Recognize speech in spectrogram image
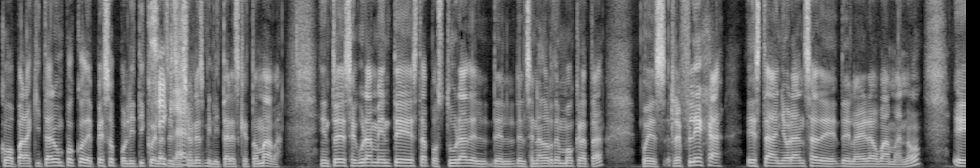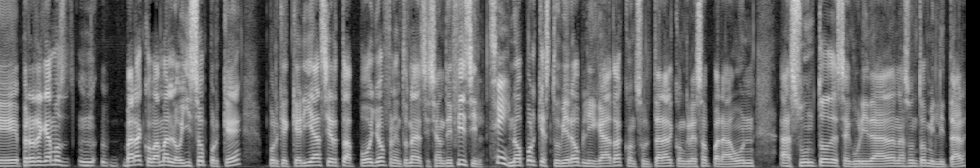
como para quitar un poco de peso político en las decisiones militares que tomaba. Entonces, seguramente esta postura del, del, senador demócrata, pues refleja esta añoranza de, la era Obama, ¿no? Eh, pero digamos, Barack Obama lo hizo, ¿por qué? Porque quería cierto apoyo frente a una decisión difícil. No porque estuviera obligado a consultar al Congreso para un asunto de seguridad, un asunto militar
